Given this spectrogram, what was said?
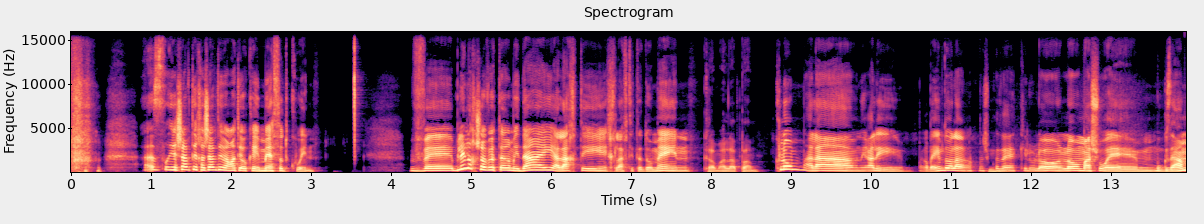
אז ישבתי, חשבתי ואמרתי, אוקיי, method queen. ובלי לחשוב יותר מדי, הלכתי, החלפתי את הדומיין. כמה עלה פעם? כלום, עלה נראה לי 40 דולר, משהו כזה, כאילו לא, לא משהו אה, מוגזם.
